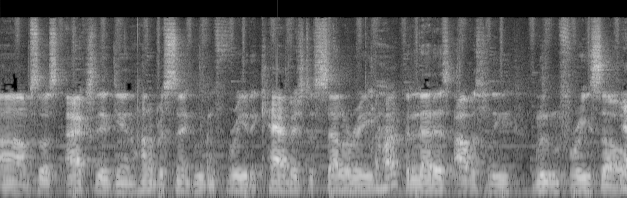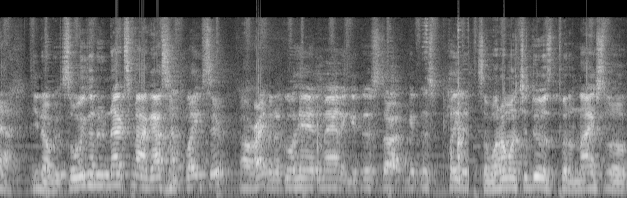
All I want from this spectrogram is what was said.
Um, so it's actually again 100% gluten free. The cabbage, the celery, Uh-huh. the lettuce, obviously gluten free. So Yeah. you know, so we're gonna do next, man. I got some plates here. All right. We're gonna go ahead, man, and get this start, get this plated. So what I want you to do is put a nice little,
